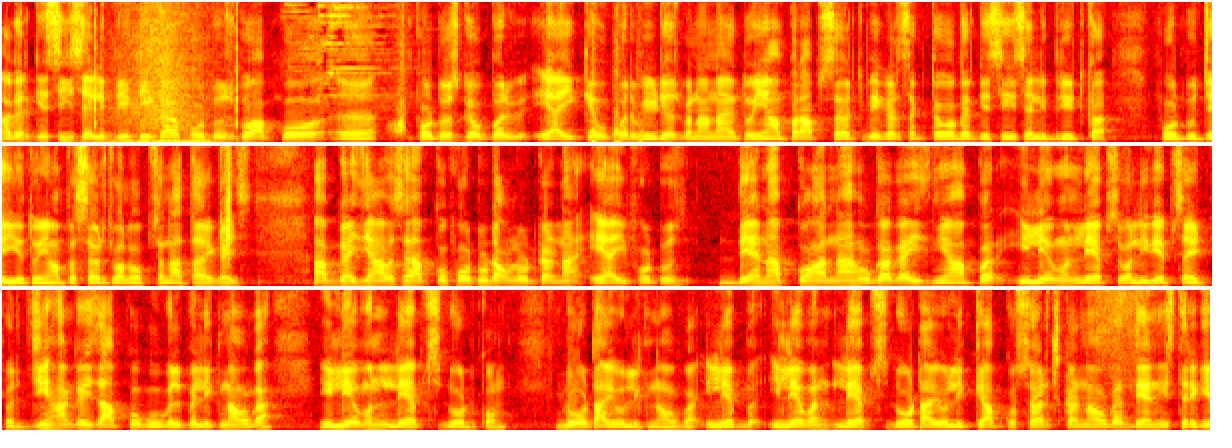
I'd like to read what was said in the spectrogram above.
अगर किसी सेलिब्रिटी का फ़ोटोज़ को आपको फ़ोटोज़ के ऊपर एआई के ऊपर वीडियोज़ बनाना है तो यहाँ पर आप सर्च भी कर सकते हो अगर किसी सेलिब्रिटी का फ़ोटो चाहिए तो यहाँ पर सर्च वाला ऑप्शन आता है गाइज़ अब गाइज़ यहाँ से आपको फ़ोटो डाउनलोड करना है ए फ़ोटोज़ देन आपको आना होगा गाइज़ यहाँ पर इलेवन लैब्स वाली वेबसाइट पर। जी हाँ गाइज़ आपको गूगल पर लिखना होगा eleven labs dot com dot IO लिखना होगा। इलेवन लैब्स डॉट आईओ लिख के आपको सर्च करना होगा देन इस तरह की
